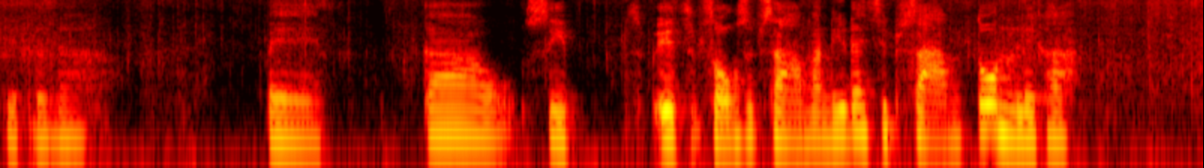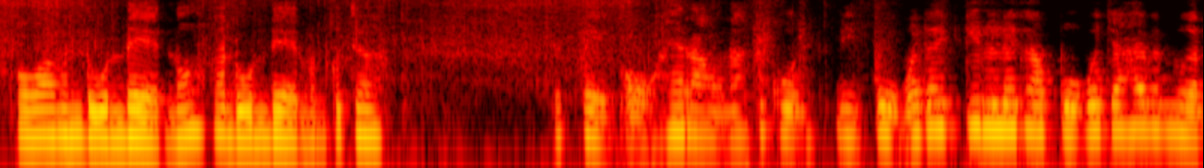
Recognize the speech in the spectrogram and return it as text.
เจ็ดแล้วนะแปดเก้าสิบ สิบเอ็ดสิบสองสิบสามอันนี้ได้สิบสามต้นเลยค่ะ เพราะว่ามันโดนแดดเนาะถ้าโดนแดดมันก็จะจะแตกออกให้เรานะ ทุกคนนี่ปลูกไว้ได้กินเลยค่ะ ปลูกไว้จะให้มันเหมือน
